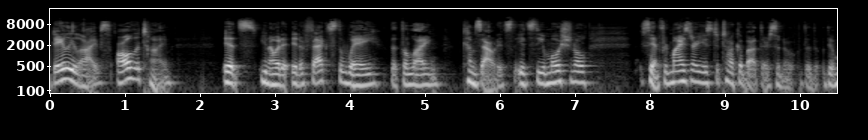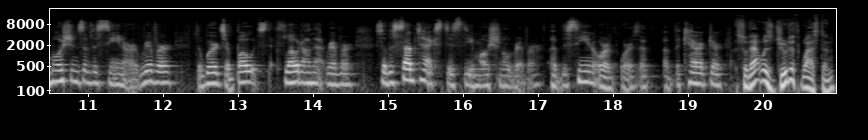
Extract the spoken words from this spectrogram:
daily lives all the time. It's you know it, it affects the way that the line comes out. It's it's the emotional. Sanford Meisner used to talk about there's an, the, the emotions of the scene are a river the words are boats that float on that river. So the subtext is the emotional river of the scene or, or the, of the character. So that was Judith Weston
